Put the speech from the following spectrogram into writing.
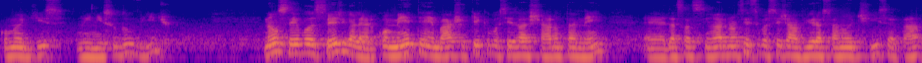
como eu disse no início do vídeo. Não sei vocês, galera, comentem aí embaixo o que, que vocês acharam também é, dessa senhora. Não sei se vocês já viram essa notícia, tá?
